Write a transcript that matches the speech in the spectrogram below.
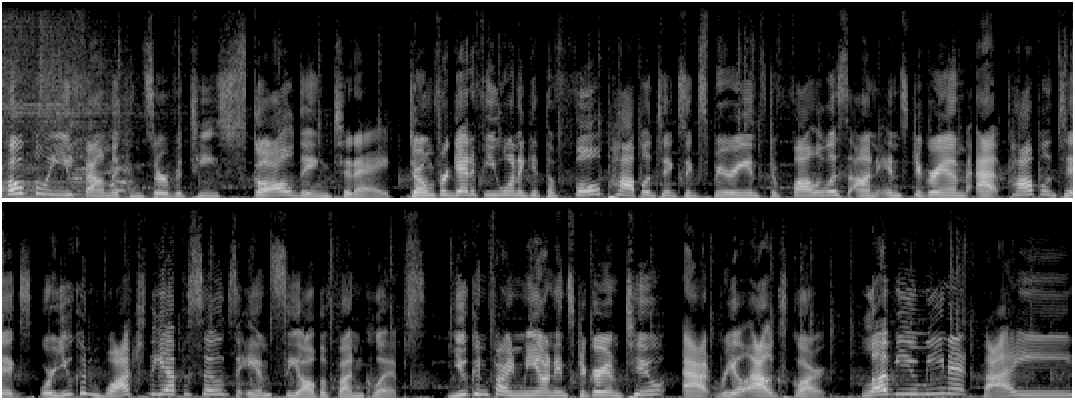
Hopefully, you found the conservatee scalding today. Don't forget if you want to get the full Poplitics experience to follow us on Instagram at Poplitics, where you can watch the episodes and see all the fun clips. You can find me on Instagram too at Real Alex Clark. Love you, mean it. Bye.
